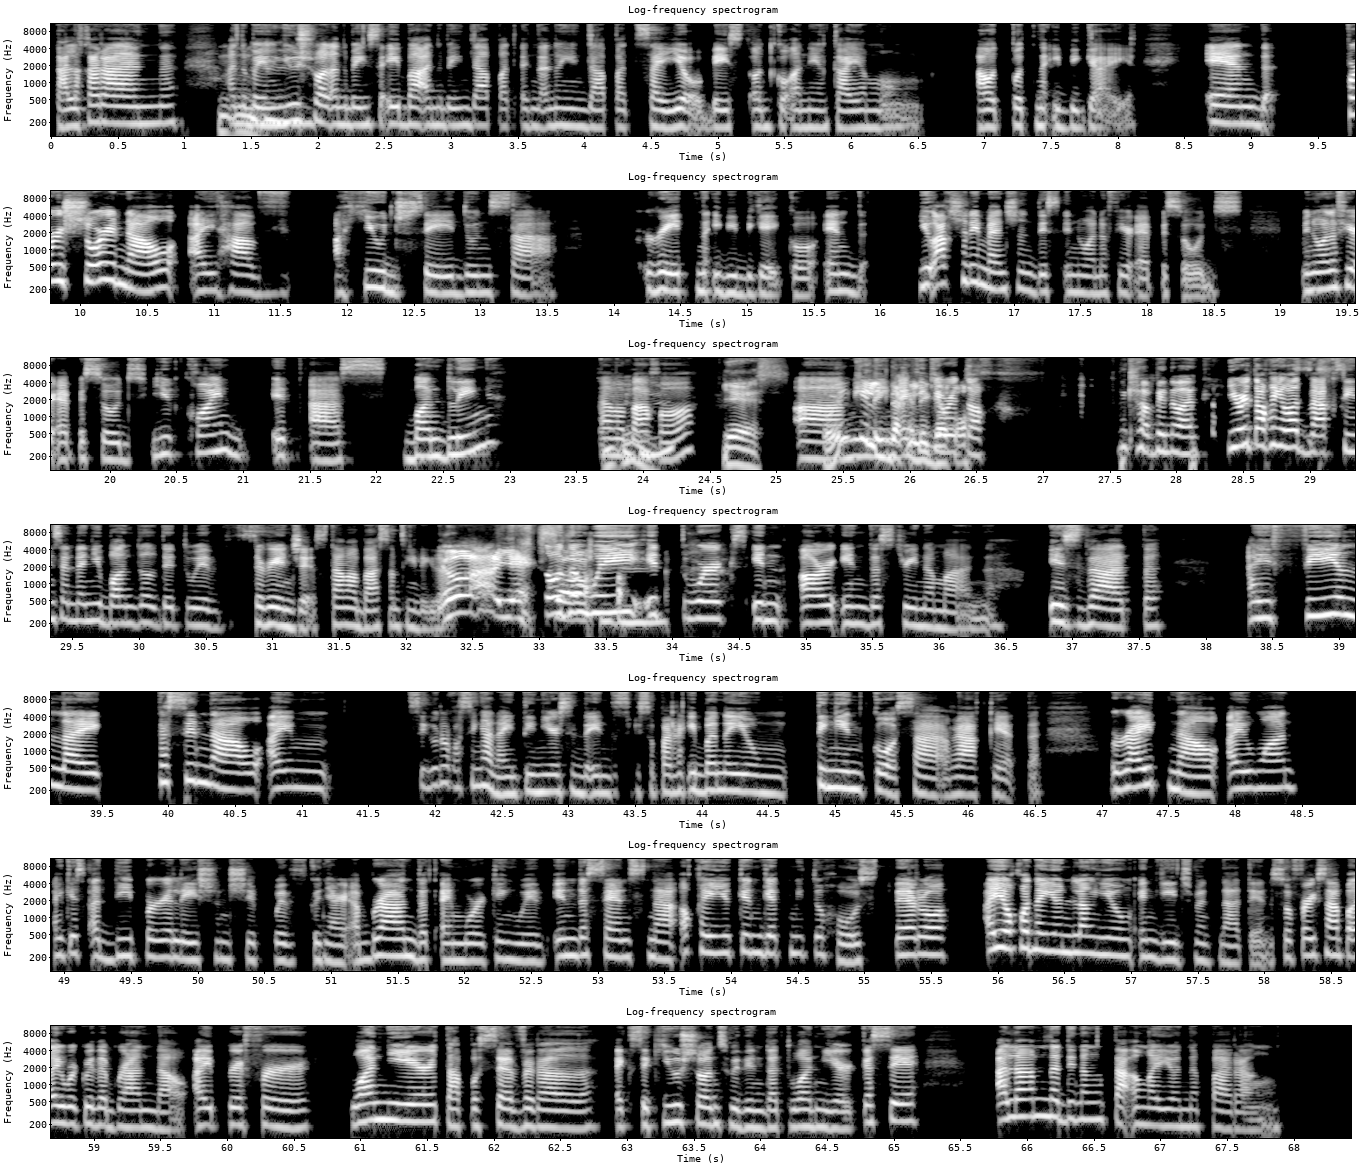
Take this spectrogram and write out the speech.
kalakaran, ano ba yung usual, ano ba yung sa iba, ano ba yung dapat, and ano yung dapat sa iyo based on kung ano yung kaya mong output na ibigay. And for sure now, I have a huge say dun sa rate na ibibigay ko. And you actually mentioned this in one of your episodes. In one of your episodes, you coined it as bundling. Tama ba Mm-mm. ako? Yes. Uh, Uy, kilig meaning, I think you were talk- Grabe naman. You were talking about vaccines and then you bundled it with syringes. Tama ba? Something like that. Ah, yes! So the Oh. way it works in our industry naman is that I feel like kasi now I'm siguro kasi nga 19 years in the industry so parang iba na yung tingin ko sa racket. Right now, I want I guess a deeper relationship with kunyari a brand that I'm working with in the sense na okay, you can get me to host pero ayoko na yun lang yung engagement natin. So for example, I work with a brand now. I prefer one year tapos several executions within that one year kasi alam na din ng tao ngayon na parang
